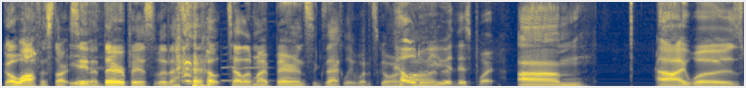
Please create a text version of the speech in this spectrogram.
go off and start seeing a therapist without telling my parents exactly what's going on. How old on. were you at this point? Um, I was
